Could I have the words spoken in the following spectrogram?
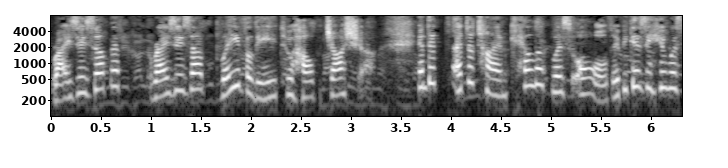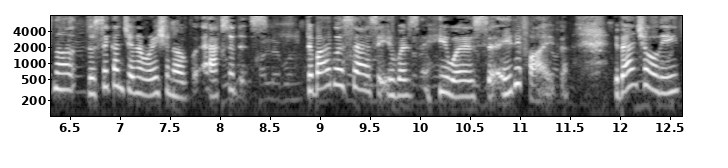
rises up rises up bravely to help Joshua. And at the time, Caleb was old because he was not the second generation of Exodus. The Bible says it was he was 85. Eventually,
